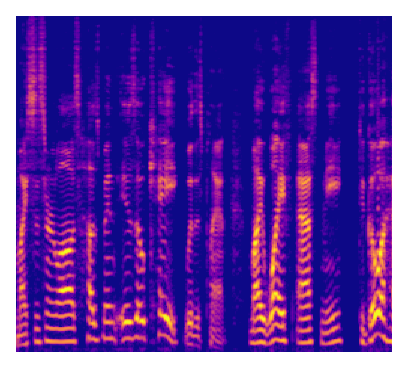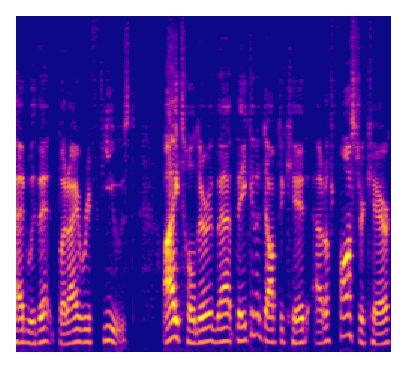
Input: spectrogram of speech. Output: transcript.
my sister in law's husband is okay with his plan. My wife asked me to go ahead with it, but I refused. I told her that they can adopt a kid out of foster care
